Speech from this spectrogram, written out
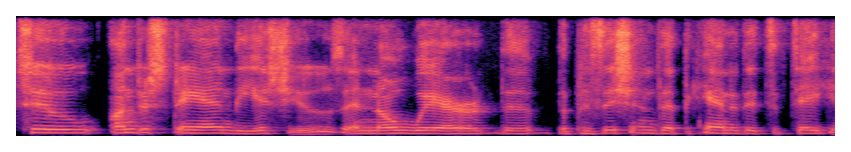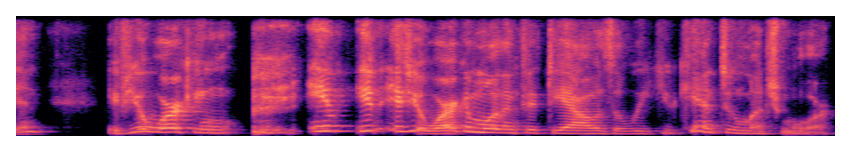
to understand the issues and know where the, the positions that the candidates have taken. If you're working, if, if, if you're working more than 50 hours a week, you can't do much more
